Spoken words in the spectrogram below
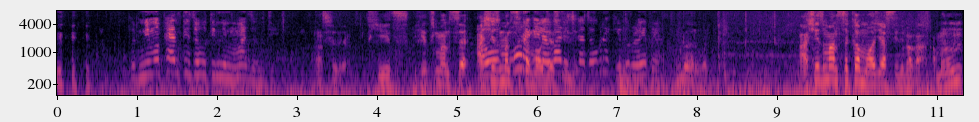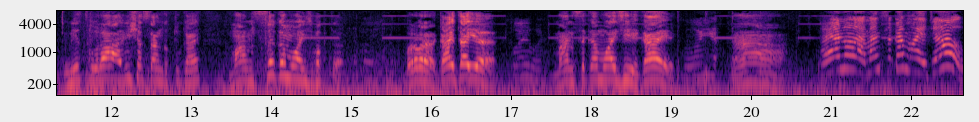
तर निम फॅन तिचं होती निम माझं होती. असं द्या. हीच हीच माणसं अशीच माणसं कमवायची असतील. बर बर. अशीच माणसं कमवायची असतील बघा. म्हणून मी तुला आयुष्यात सांगतो काय? माणसं कमवायची फक्त. बरोबर आहे. काय होय होय. माणसं कमवायची काय? होय. हा. माणसं मावायचे आहो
